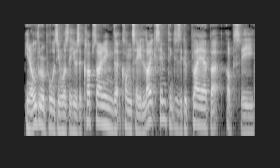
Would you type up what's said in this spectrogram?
you know, all the reporting was that he was a club signing, that Conte likes him, thinks he's a good player, but obviously,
